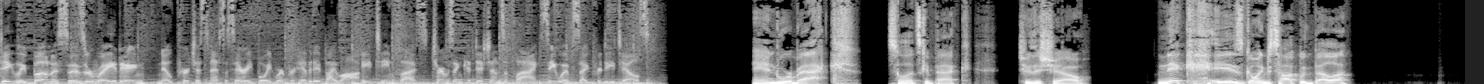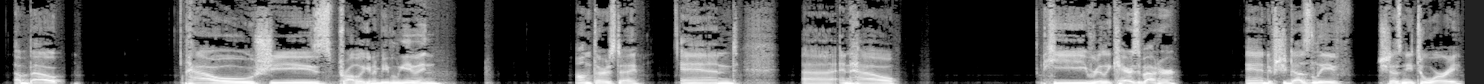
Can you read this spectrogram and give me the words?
Daily bonuses are waiting. No purchase necessary. Void were prohibited by law. 18 plus. Terms and conditions apply. See website for details. And we're back. So let's get back to the show. Nick is going to talk with Bella about how she's probably going to be leaving on Thursday, and uh, and how he really cares about her. And if she does leave, she doesn't need to worry.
